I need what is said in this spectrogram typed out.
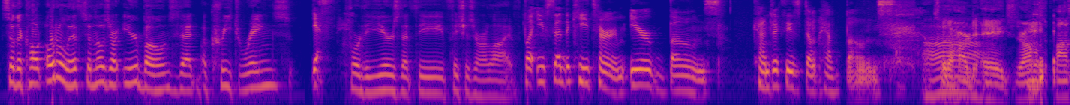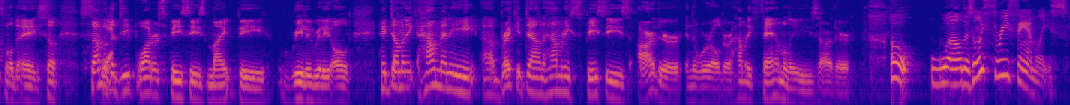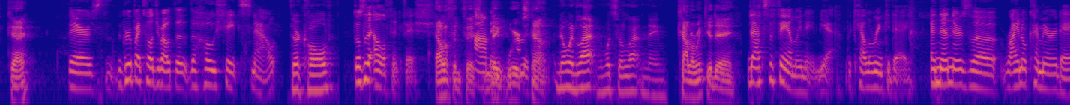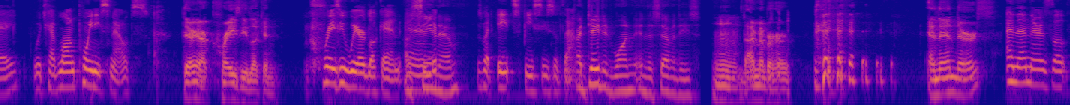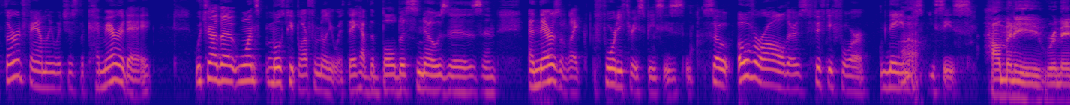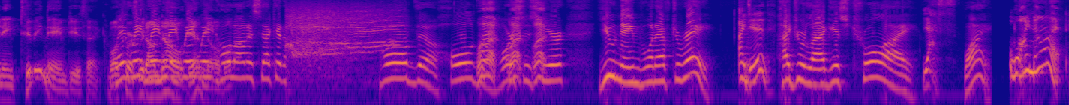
So they're called otoliths, and those are ear bones that accrete rings Yes. for the years that the fishes are alive. But you've said the key term ear bones. Conjunctives don't have bones. So they're hard to age. They're almost impossible to age. So some Yeah. of the deep water species might be really, really old. Hey, Dominique, how many, uh, break it down, how many species are there in the world or how many families are there? Oh, well, there's only three families. Okay. There's the group I told you about, the, the hoe shaped snout. They're called, Those are the elephant fish. Elephant fish, Common- big weird common. snout. no, in Latin. What's their Latin name? Callorhinchidae. That's the family name, yeah, the Callorhinchidae. And then there's the Rhinochimaeridae, which have long pointy snouts, They are crazy looking. crazy weird looking. I've and seen they're, them. There's about eight species of them. I dated one in the 70s. Mm, I remember her. and then there's And then there's the third family, which is the Chimaeridae, which are the ones most people are familiar with. They have the bulbous noses, and and there's like 43 species. So overall, there's 54 named Wow. species. how many remaining to be named? Do you think? Well, wait, of course wait, we don't wait, know. wait, wait, the wait. unknowable. Hold on a second. Hold the hold What? the horses What? What? here. You named one after Ray. I did. Hydrolagus trolli. Yes. Why? Why not?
